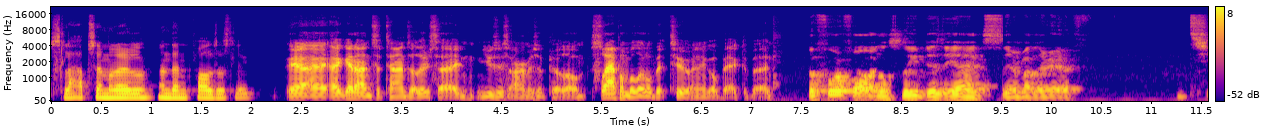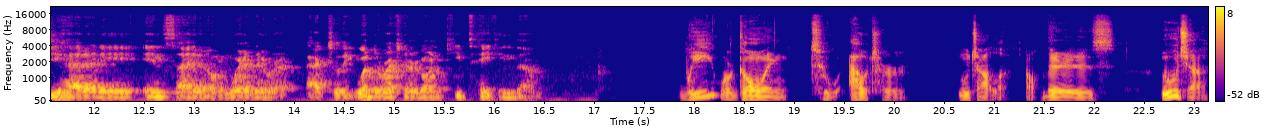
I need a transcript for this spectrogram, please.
slaps him a little, and then falls asleep. Yeah, I, I get on Satan's other side, use his arm as a pillow, slap him a little bit too, and then go back to bed. Before falling asleep, Dizzy asks their mother if she had any insight on where they were actually, what direction they were going to keep taking them. we were going to outer Ujala. Now, There is Uja,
